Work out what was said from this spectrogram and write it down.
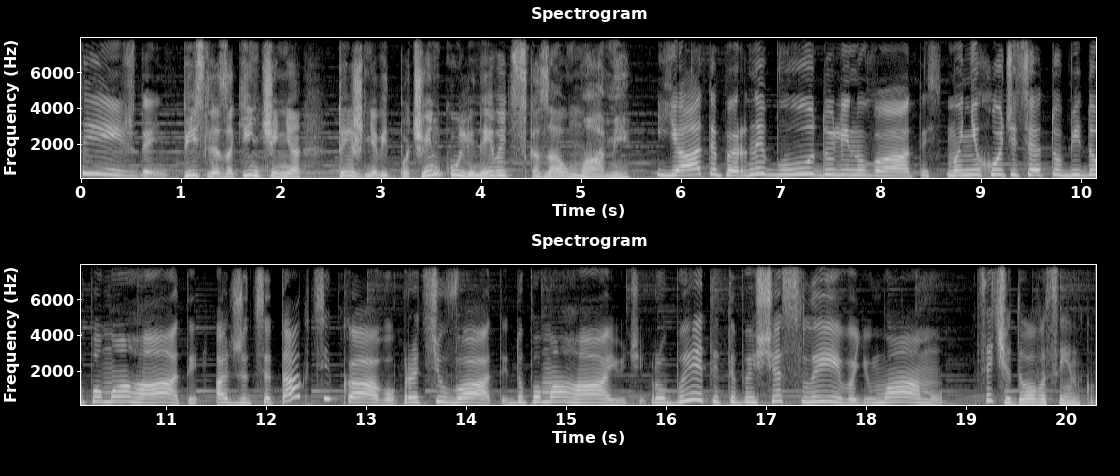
тиждень. Після закінчення тижня відпочинку лінивець сказав мамі. Я тепер не буду лінуватись. Мені хочеться тобі допомагати, адже це так цікаво працювати, допомагаючи, робити тебе щасливою, мамо. Це чудово, синку.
